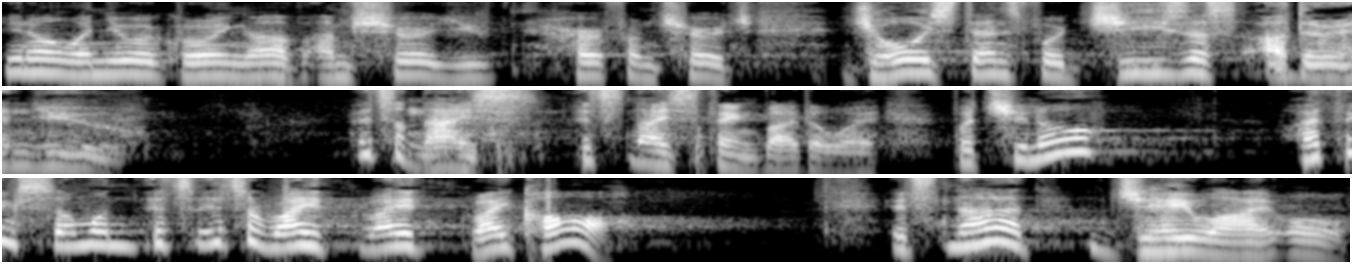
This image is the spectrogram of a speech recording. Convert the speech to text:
You know, when you were growing up, I'm sure you heard from church, joy stands for Jesus other than you. It's a nice, it's a nice thing, by the way. But you know, I think someone, it's, it's a right, right, right call. It's not J-Y-O.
